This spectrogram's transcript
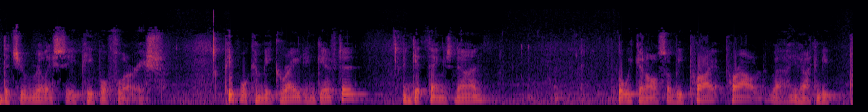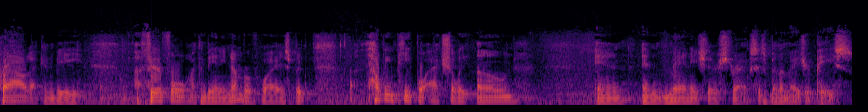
that you really see people flourish. People can be great and gifted and get things done, but we can also be pri- proud. Uh, you know, I can be proud, I can be fearful, I can be any number of ways, but helping people actually own and and manage their strengths has been a major piece.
